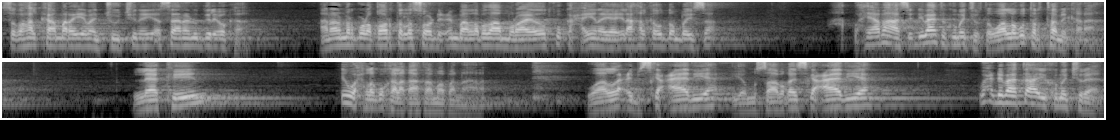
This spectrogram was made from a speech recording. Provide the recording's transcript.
isagoo halkaa maraya baan joojinaya saanaan u gelay oka anaan mar qura qoorta la soo dhicin baan labadaa muraayadood ku kaxaynaya ilaa halka u dambaysa. Waxyaabahaasi dhibaata kuma jirto waa lagu tartami karaa. Laakiin in wax lagu kala qaataa ma bannaana. Waa lacib iska caadiya iyo musaabaqo iska caadiya. Wax dhibaato ay kuma jiraan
